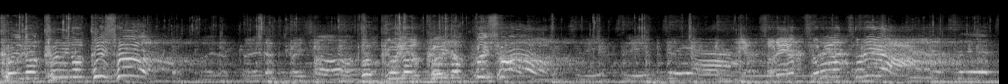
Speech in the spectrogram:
こいどっこいどっこいしょやそれよそれよそれやそれよそれよ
